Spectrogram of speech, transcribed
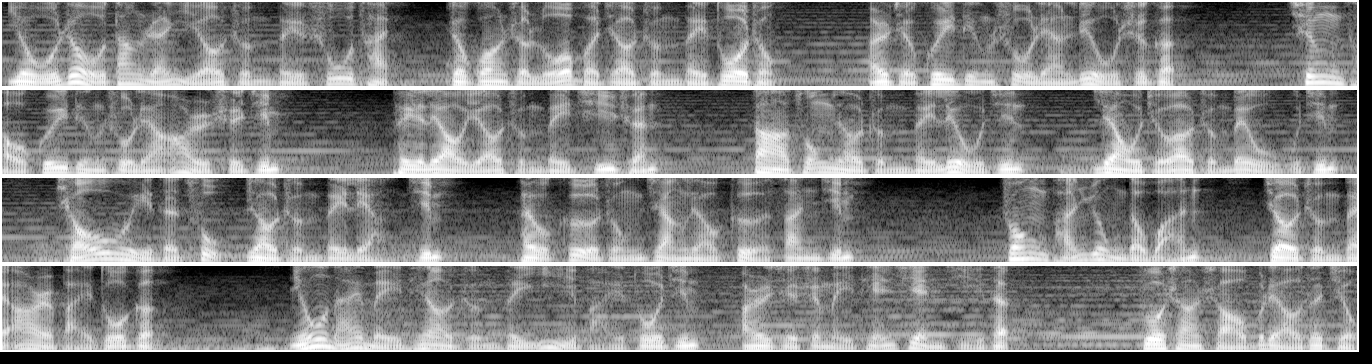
有肉当然也要准备蔬菜，这光是萝卜就要准备多种，而且规定数量六十个。青草规定数量二十斤，配料也要准备齐全。大葱要准备六斤，料酒要准备五斤，调味的醋要准备两斤，还有各种酱料各三斤。装盘用的碗就要准备二百多个。牛奶每天要准备一百多斤，而且是每天现挤的。桌上少不了的酒，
